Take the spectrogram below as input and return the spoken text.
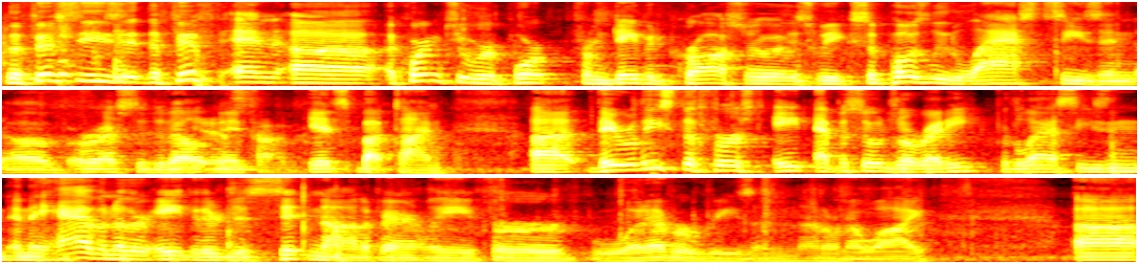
the fifth season, the fifth, and uh, according to a report from David Cross earlier this week, supposedly last season of Arrested Development. time. it's about time. Uh, they released the first eight episodes already for the last season, and they have another eight that they're just sitting on apparently for whatever reason. I don't know why. Uh,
